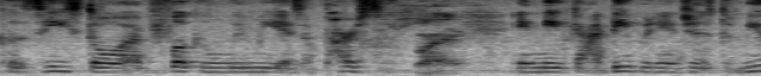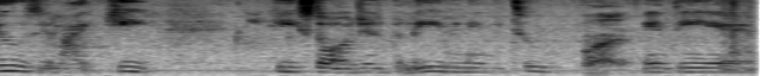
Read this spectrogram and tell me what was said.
because he started fucking with me as a person Right. And it got deeper than just the music like he he started just believing in me too Right. and then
